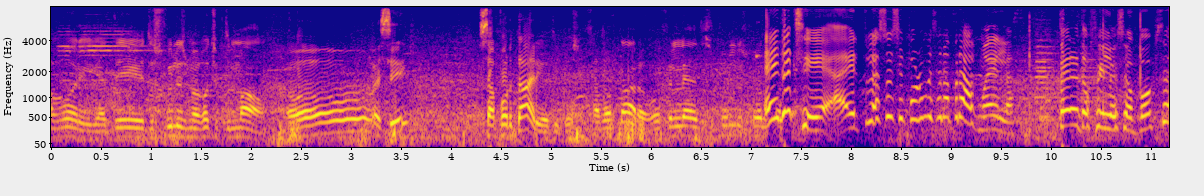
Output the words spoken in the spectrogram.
αγόρι, γιατί τους φίλους μου εγώ τους εκτιμάω. Ω, εσύ; Σαπορτάρει ο τύπος. Σαπορτάρω, εγώ φίλε τους φίλους που... Ε, εντάξει, ε, τουλάχιστον συμφωνούμε σε ένα πράγμα, έλα. Πέρα το φίλο σου απόψε.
